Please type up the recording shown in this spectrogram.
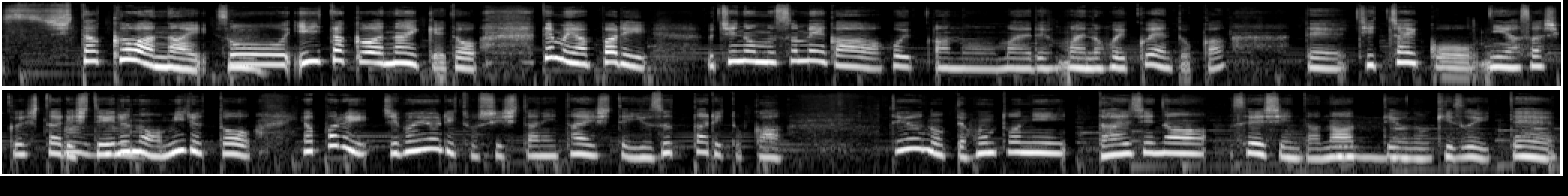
したくはない。そう言いたくはないけど、うん、でもやっぱりうちの娘が保育あの前で前の保育園とかってちっちゃい子に優しくしたりしているのを見ると、うんうん、やっぱり自分より年下に対して譲ったりとかっていうのって本当に大事な精神だなっていうのを気づいて、うん、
